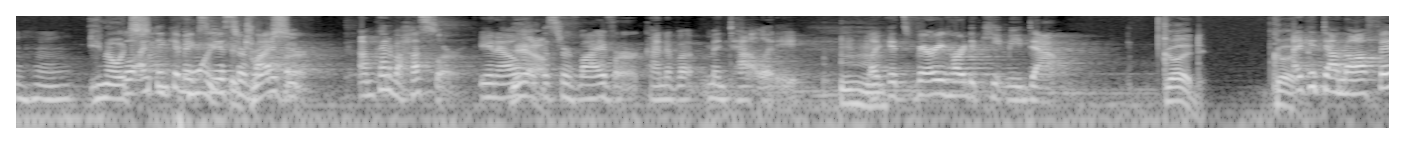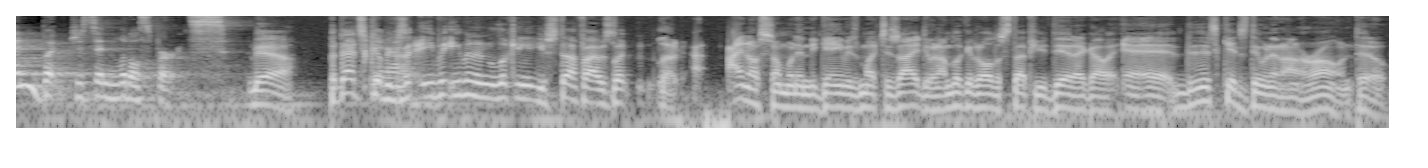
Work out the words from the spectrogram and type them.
Mm-hmm. You know, at well, I think it makes me a survivor. I'm kind of a hustler, you know, Yeah. like a survivor kind of a mentality. Mhm. Like it's very hard to keep me down. Good, good. I get down often, but just in little spurts. Yeah. But that's good You because even, even in looking at your stuff, I was like, look, I- I know someone in the game as much as I do, and I'm looking at all the stuff you did. I go, eh, this kid's doing it on her own too.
